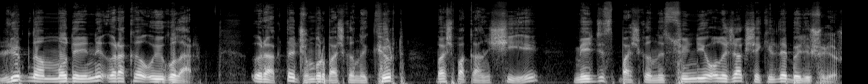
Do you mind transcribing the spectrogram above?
Lübnan modelini Irak'a uygular. Irak'ta Cumhurbaşkanı Kürt, Başbakan Şii, Meclis Başkanı Sünni olacak şekilde bölüşülür.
